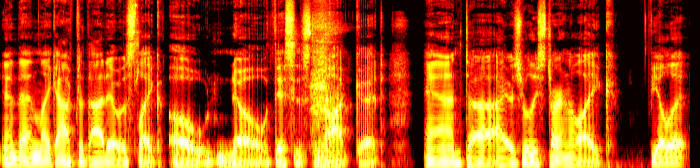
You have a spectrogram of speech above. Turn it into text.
And then like after that, it was like, oh no, this is not good. And uh, I was really starting to like feel it.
